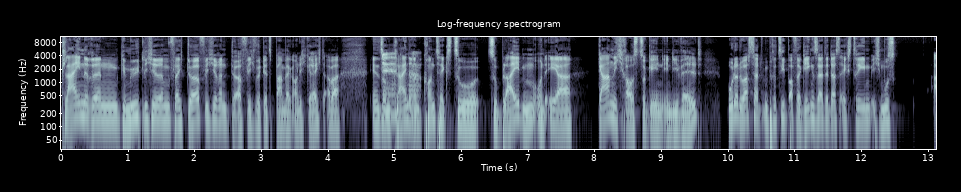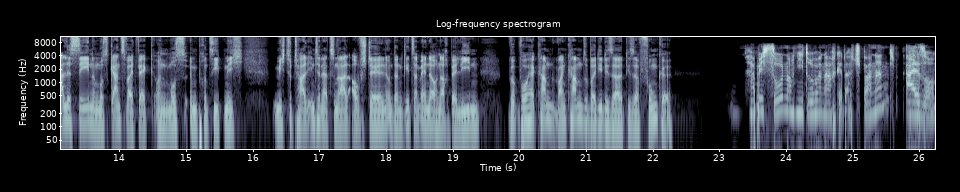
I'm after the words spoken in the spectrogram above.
kleineren, gemütlicheren, vielleicht dörflicheren, dörflich wird jetzt Bamberg auch nicht gerecht, aber in so einem äh, kleineren ja. Kontext zu, zu bleiben und eher gar nicht rauszugehen in die Welt. Oder du hast halt im Prinzip auf der Gegenseite das Extrem, ich muss alles sehen und muss ganz weit weg und muss im Prinzip mich, mich total international aufstellen und dann geht's am Ende auch nach Berlin. Woher kam, wann kam so bei dir dieser, dieser Funke? Habe ich so noch nie drüber nachgedacht. Spannend. Also,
